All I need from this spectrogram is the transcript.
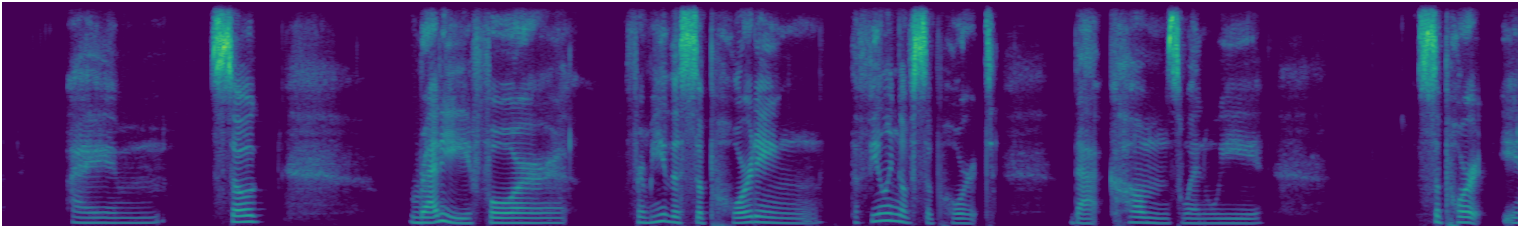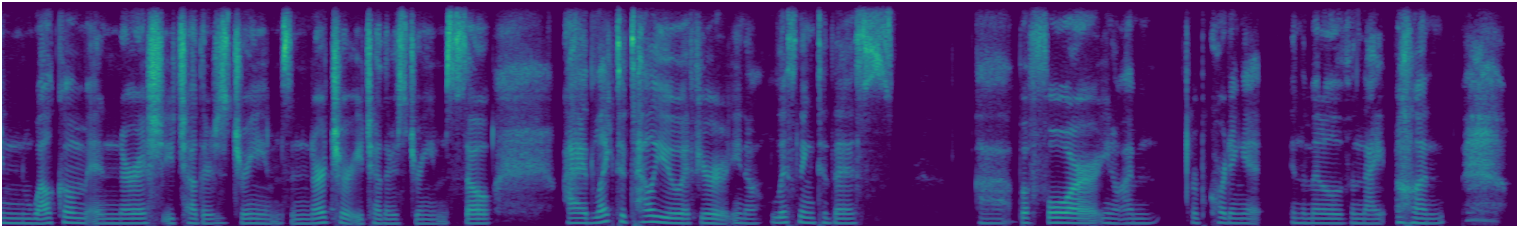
I'm so ready for for me the supporting the feeling of support that comes when we support in welcome and nourish each other's dreams and nurture each other's dreams. So i'd like to tell you if you're you know listening to this uh, before you know i'm recording it in the middle of the night on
